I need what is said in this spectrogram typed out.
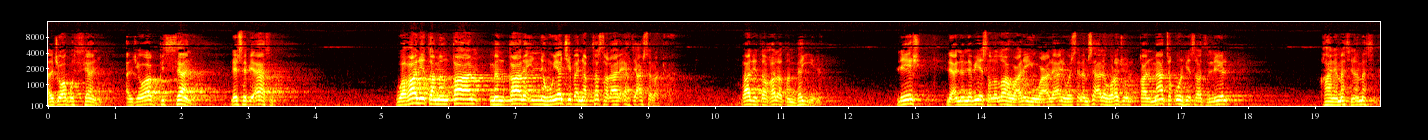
الجواب الثاني. الجواب بالثاني ليس بآثم وغلط من قال من قال إنه يجب أن يقتصر على إحدى عشر ركعة. غلط غلطا بينا. ليش؟ لأن النبي صلى الله عليه وعلى آله وسلم سأله رجل قال ما تقول في صلاة الليل؟ قال مثنى مثنى.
